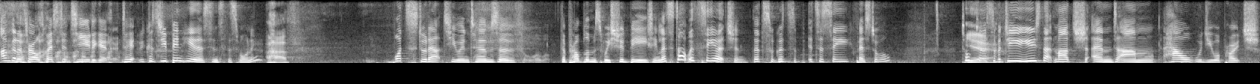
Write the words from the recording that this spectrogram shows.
I'm going to throw a question to you to get, to because you've been here since this morning. I have. What stood out to you in terms of the problems we should be eating? Let's start with sea urchin. That's a good. It's a sea festival. Talk to us about. Do you use that much, and um, how would you approach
